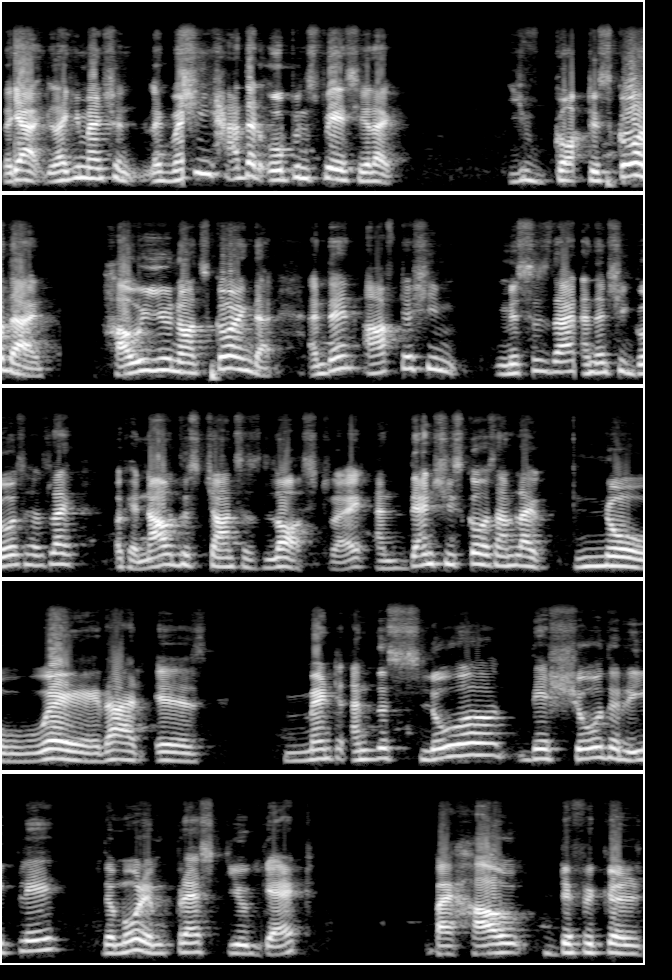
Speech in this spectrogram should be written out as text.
like yeah, like you mentioned, like when she had that open space, you're like, you've got to score that. How are you not scoring that? And then after she misses that, and then she goes, I was like, okay, now this chance is lost, right? And then she scores. I'm like, no way, that is meant. And the slower they show the replay, the more impressed you get by how difficult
